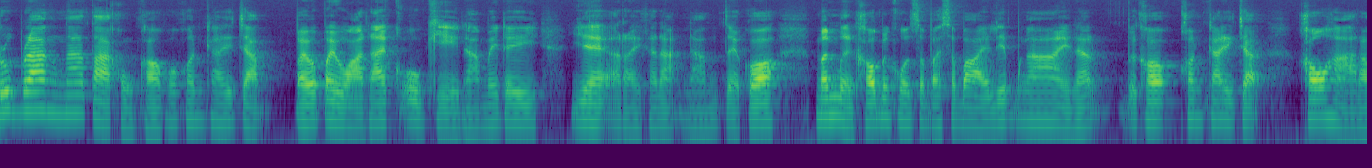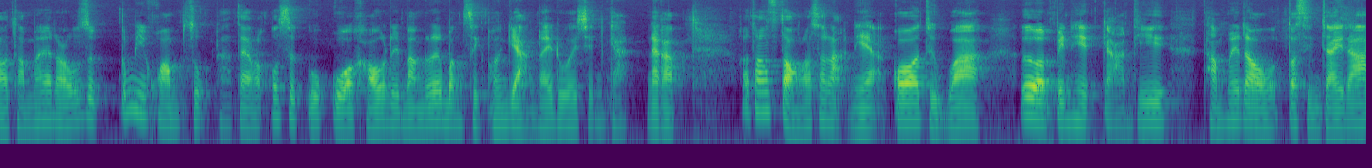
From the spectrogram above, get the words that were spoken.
รูปร่างหน้าตาของเขาก็ค่อนข้างที่จะไปว่าไปวาได้ก็โอเคนะ ไม่ได้แย่อะไรขนาดนั้น แต่ก็มันเหมือนเขาเป็นคนสบายๆเรียบง่ายนะเขาค่อนข้างที่จะเข้าหาเราทำให้เรารู้สึกก็มีความสุขนะแต่เราก็รู้สึกกลัวๆเขาในบางเรื่องบางสิ่งบางอย่างได้ด้วยเช่นกันนะครับก็ทั้งสองลักษณะเนี้ยก็ถือว่าเออมันเป็นเหตุการณ์ที่ทำให้เราตัดสินใจได้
